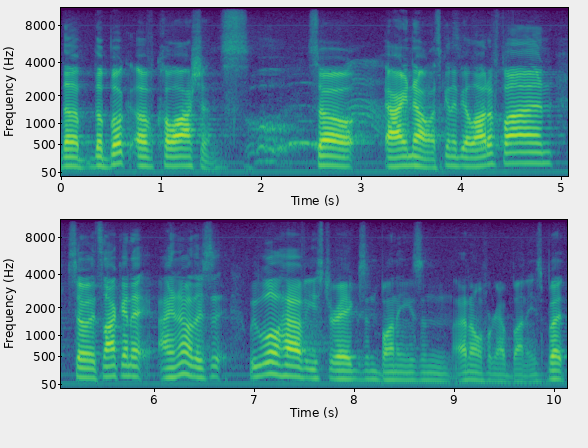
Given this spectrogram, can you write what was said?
the, the book of Colossians. So I know it's going to be a lot of fun. So it's not going to, I know there's, a, we will have Easter eggs and bunnies, and I don't know if we're going to have bunnies, but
